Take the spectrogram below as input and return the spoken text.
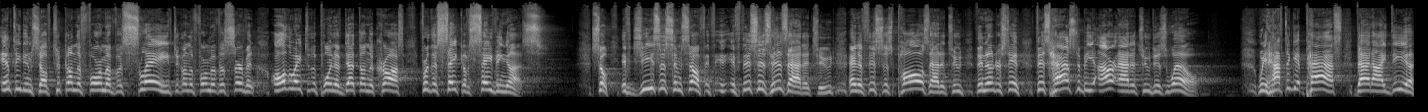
emptied himself, took on the form of a slave, took on the form of a servant, all the way to the point of death on the cross for the sake of saving us. So, if Jesus himself, if, if this is his attitude, and if this is Paul's attitude, then understand this has to be our attitude as well. We have to get past that idea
